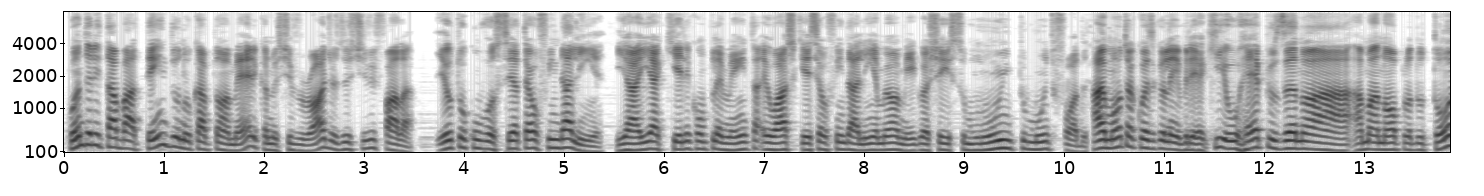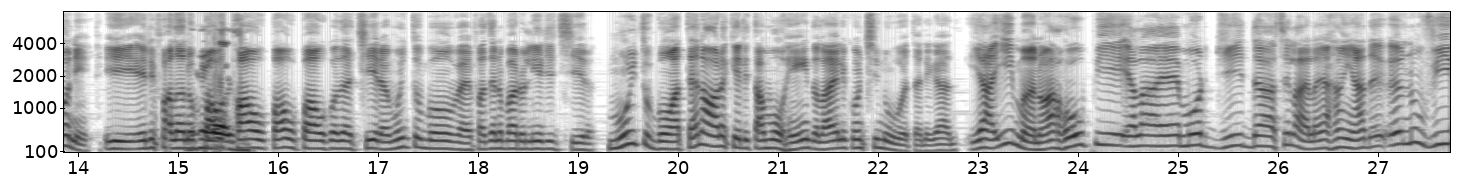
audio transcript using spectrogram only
Quando ele tá batendo no Capitão América, no Steve Rogers, o Steve fala: eu tô com você até o fim da linha. E aí aqui ele complementa, eu acho que esse é o fim da linha, meu amigo. Eu achei isso muito, muito foda. Ah, uma outra coisa que eu lembrei aqui, o rap usando a, a manopla do Tony e ele falando pau, pau, pau, pau quando atira. Muito bom, velho. Fazendo barulhinho de tiro. Muito bom. Até na hora que ele tá morrendo lá, ele continua, tá ligado? E aí, mano, a Hope, ela é mordida, sei lá, ela é arranhada. Eu não vi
